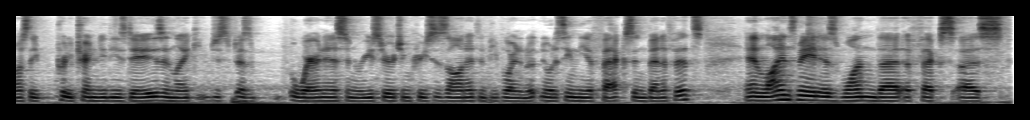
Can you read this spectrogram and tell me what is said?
honestly pretty trendy these days, and like just as awareness and research increases on it, and people are no- noticing the effects and benefits. And lion's mane is one that affects us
